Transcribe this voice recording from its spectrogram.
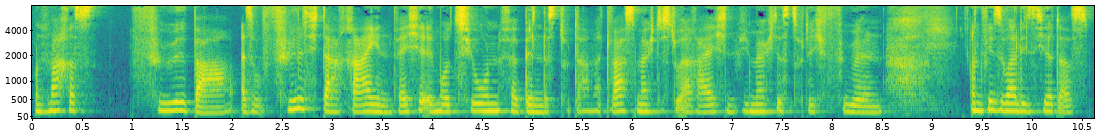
und mach es fühlbar. Also fühl dich da rein. Welche Emotionen verbindest du damit? Was möchtest du erreichen? Wie möchtest du dich fühlen? Und visualisier das.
